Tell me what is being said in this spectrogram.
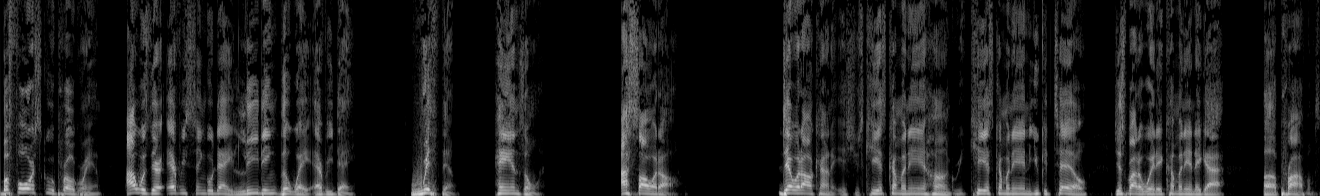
before school program. I was there every single day, leading the way every day with them, hands on. I saw it all. Dealt with all kind of issues. Kids coming in hungry. Kids coming in, you could tell just by the way they coming in, they got uh, problems.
